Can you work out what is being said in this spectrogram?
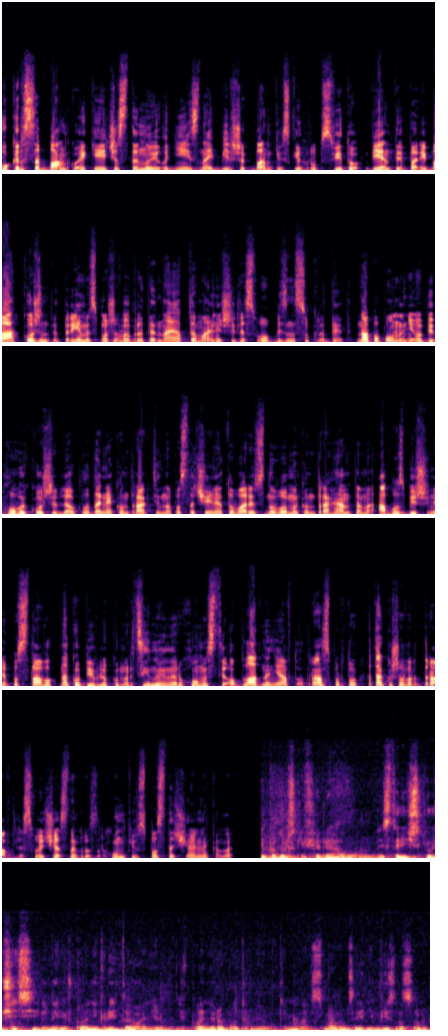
В Укрсебанку, яке є частиною однієї з найбільших банківських груп світу, BNP Paribas, кожен підприємець може вибрати найоптимальніший для свого бізнесу кредит на поповнення обігових коштів для укладання контрактів на постачання товарів з новими контрагентами або збільшення поставок, на купівлю комерційної нерухомості, обладнання автотранспорту, а також овердрафт для своєчасних розрахунків з постачальниками. Подольский филиал он исторически очень сильный в плане кредитования и в плане работы вот именно с малым и средним бизнесом.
